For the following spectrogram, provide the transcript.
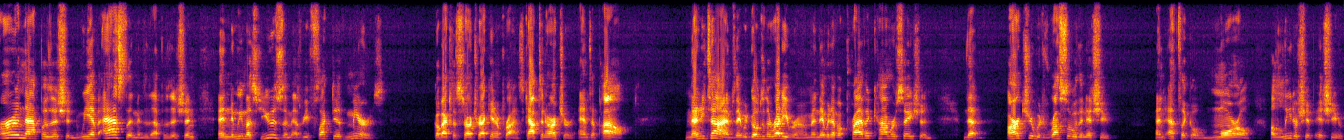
earned that position. We have asked them into that position, and we must use them as reflective mirrors. Go back to Star Trek Enterprise, Captain Archer and T'Pol. Many times they would go to the ready room and they would have a private conversation that Archer would wrestle with an issue, an ethical, moral, a leadership issue.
